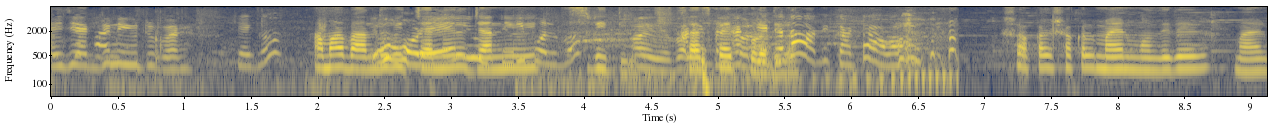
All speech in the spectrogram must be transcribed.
এই যে একজন ইউটিউবার। আমার বান্ধবীর চ্যানেল জানি স্মৃতি। সাবস্ক্রাইব করে দিলাম। সকাল সকাল মায়ের মন্দিরের, মায়ের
